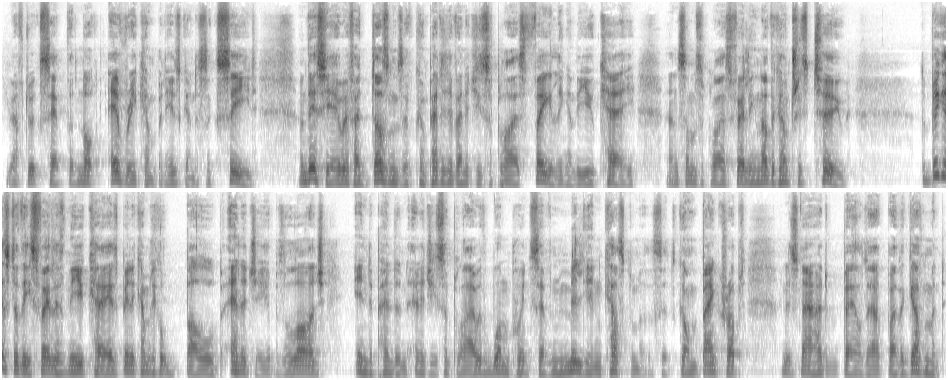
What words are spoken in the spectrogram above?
you have to accept that not every company is going to succeed. And this year, we've had dozens of competitive energy suppliers failing in the UK, and some suppliers failing in other countries too. The biggest of these failures in the UK has been a company called Bulb Energy. It was a large independent energy supplier with 1.7 million customers. It's gone bankrupt and it's now had to be bailed out by the government.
